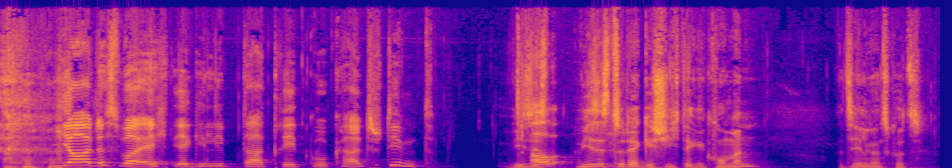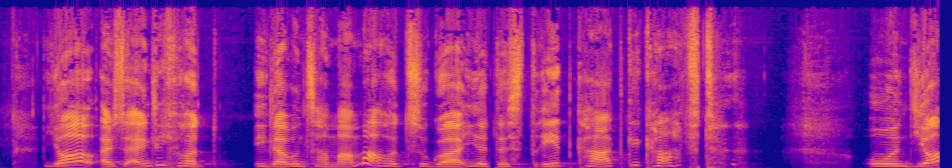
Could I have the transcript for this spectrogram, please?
ja, das war echt ihr geliebter Tret-Go-Kart, stimmt. Wie ist, es, wie ist es zu der Geschichte gekommen? Erzähl ganz kurz. Ja, also eigentlich hat, ich glaube, unsere Mama hat sogar ihr das Tret-Kart gekauft. Und ja,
